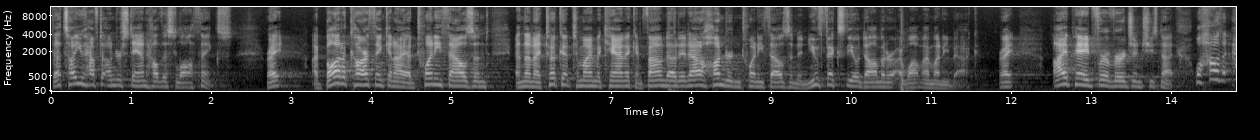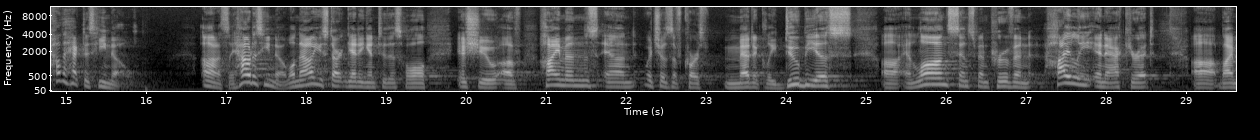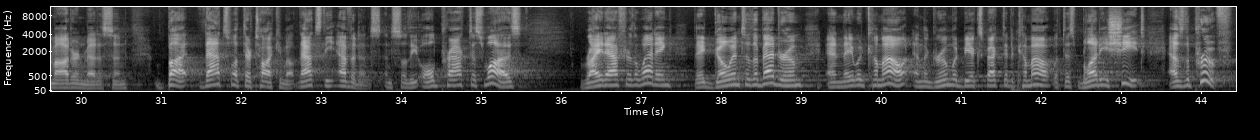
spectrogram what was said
That's how you have to understand how this law thinks, right? I bought a car thinking I had 20,000 and then I took it to my mechanic and found out it had 120,000 and you fixed the odometer, I want my money back, right? I paid for a virgin, she's not. Well, how the, how the heck does he know? Honestly, how does he know? Well, now you start getting into this whole issue of hymens, and which is, of course, medically dubious uh, and long since been proven highly inaccurate uh, by modern medicine. But that's what they're talking about. That's the evidence. And so the old practice was right after the wedding, they'd go into the bedroom and they would come out, and the groom would be expected to come out with this bloody sheet as the proof.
